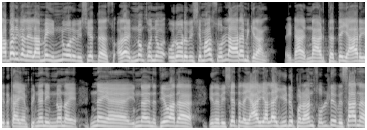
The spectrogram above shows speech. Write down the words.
நபர்கள் எல்லாமே இன்னொரு விஷயத்த அதாவது இன்னும் கொஞ்சம் ஒரு ஒரு விஷயமா சொல்ல ஆரம்பிக்கிறாங்க. ரைட்டா இன்னும் அடுத்தது யார் இருக்கா? என் பின்னாடி இன்னொன்று இன்னும் இன்னும் இந்த தீவிரவாத இந்த விஷயத்தில் யார் யாரெல்லாம் ஈடுபடுறான்னு சொல்லிட்டு விசாரணை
